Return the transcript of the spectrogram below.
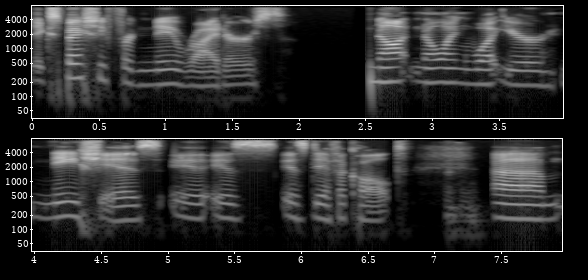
especially for new writers, not knowing what your niche is is is difficult. Mm-hmm. Um,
